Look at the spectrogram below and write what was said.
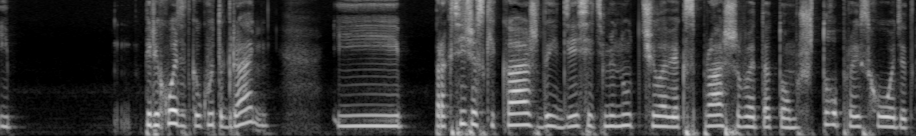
и переходит какую-то грань, и Практически каждые 10 минут человек спрашивает о том, что происходит.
